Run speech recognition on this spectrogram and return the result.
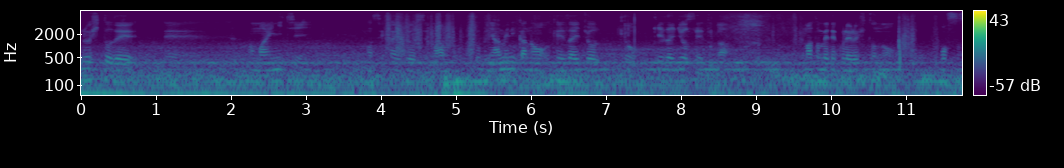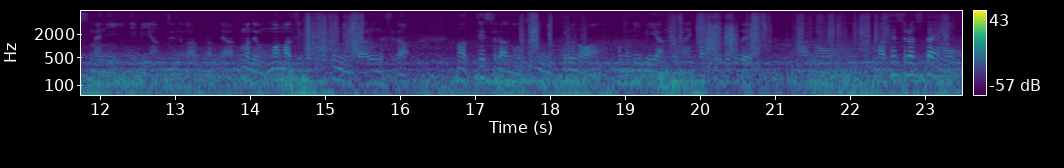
る人で、えーまあ、毎日、まあ、世界情勢、まあ、特にアメリカの経済状況経済情勢とかまとめてくれる人のおすすめにリビアンというのがあったんであくまでもまあまあ自己責任ではあるんですが、まあ、テスラの次に来るのはこのリビアンじゃないかということで、あのー、まあ、テスラ自体も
